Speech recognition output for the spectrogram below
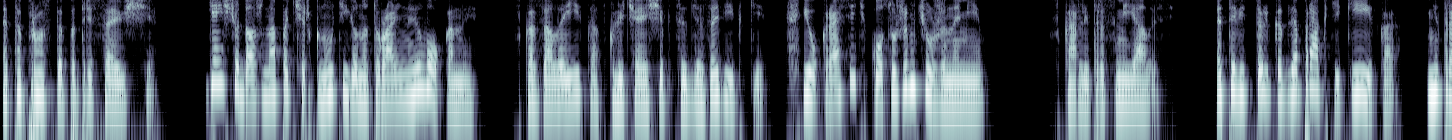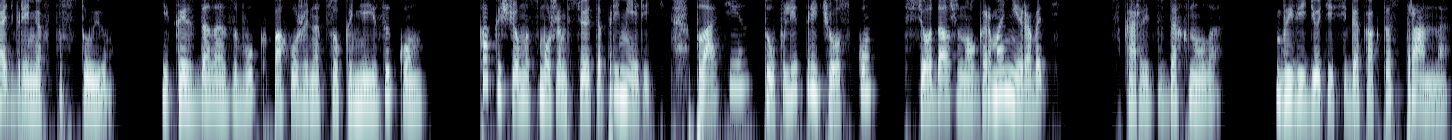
это просто потрясающе. Я еще должна подчеркнуть ее натуральные локоны», сказала Ика, включая щипцы для завивки, и украсить косу жемчужинами. Скарлетт рассмеялась. «Это ведь только для практики, Ика. Не трать время впустую». Ика издала звук, похожий на цоканье языком. Как еще мы сможем все это примерить? Платье, туфли, прическу. Все должно гармонировать. Скарлетт вздохнула. Вы ведете себя как-то странно.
